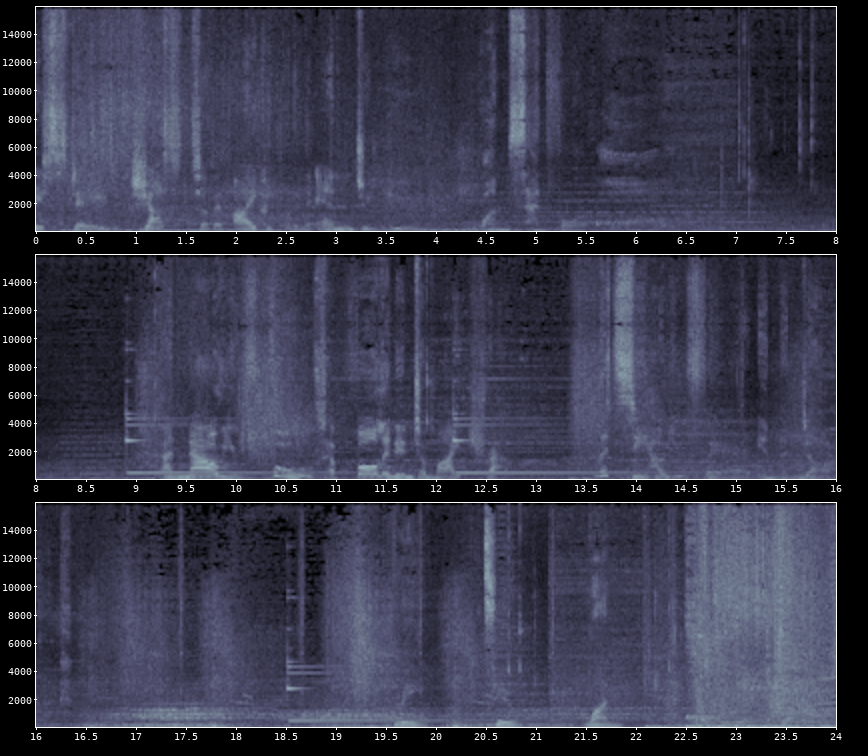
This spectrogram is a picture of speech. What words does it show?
I stayed just so that I could put an end to you once and for all. And now you fools have fallen into my trap. Let's see how you fare in the dark. Three, two, one. A little darkness.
